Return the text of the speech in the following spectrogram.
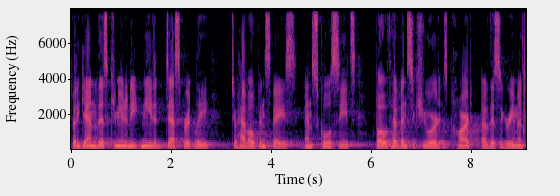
But again, this community needed desperately to have open space and school seats. Both have been secured as part of this agreement,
